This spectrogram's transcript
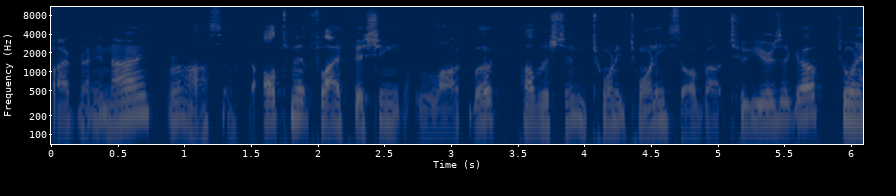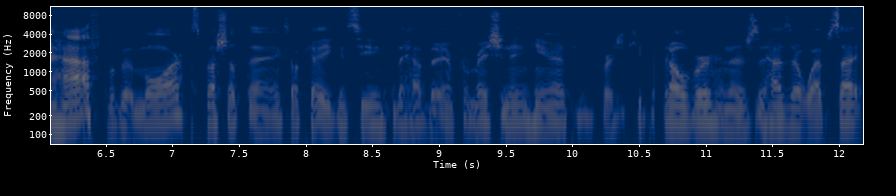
$5.99. Real awesome. The Ultimate Fly Fishing Logbook, published in 2020, so about two years ago, two and a half, a little bit more. Special thanks Okay, you can see they have their information in here. First, keep it over, and there's it has their website,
